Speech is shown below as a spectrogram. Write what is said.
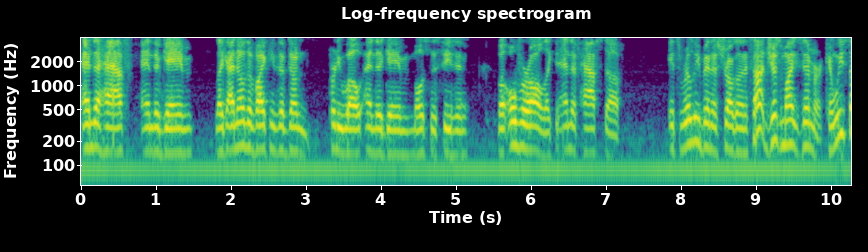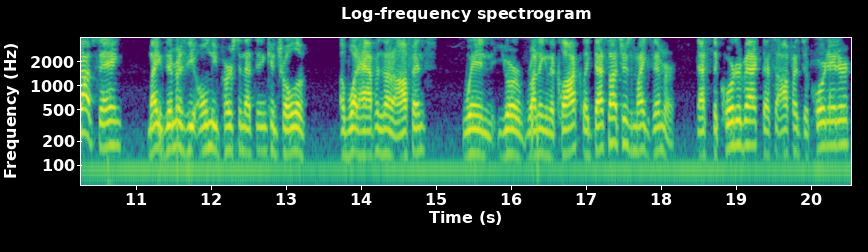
end of half, end of game. Like I know the Vikings have done pretty well end of game most of the season, but overall, like the end of half stuff, it's really been a struggle. And it's not just Mike Zimmer. Can we stop saying Mike Zimmer is the only person that's in control of of what happens on offense when you're running the clock? Like that's not just Mike Zimmer. That's the quarterback. That's the offensive coordinator.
